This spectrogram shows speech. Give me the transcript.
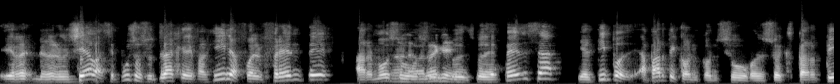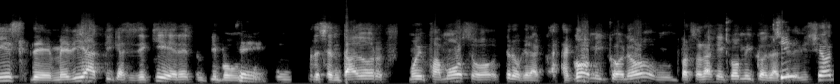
renunciaba, se puso su traje de fajina, fue al frente, armó su, defensa y el tipo, aparte con, su, con su expertise de mediática, si se quiere, es un tipo, un, presentador muy famoso, creo que era hasta cómico, ¿no? Un personaje cómico de la televisión,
